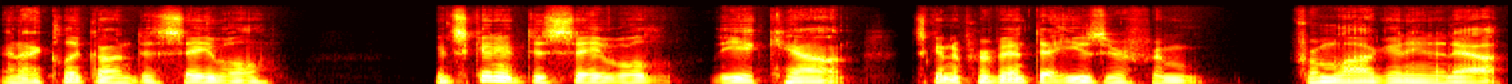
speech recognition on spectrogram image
and I click on disable, it's going to disable the account. It's going to prevent that user from, from logging in and out.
